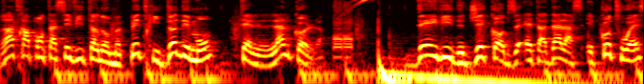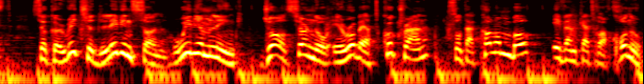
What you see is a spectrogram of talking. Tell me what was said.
rattrapant assez vite un homme pétri de démons, tel l'alcool. David Jacobs est à Dallas et côte ouest, ce que Richard Levinson, William Link, Joel Cerno et Robert Cochran sont à Colombo et 24 heures chrono.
